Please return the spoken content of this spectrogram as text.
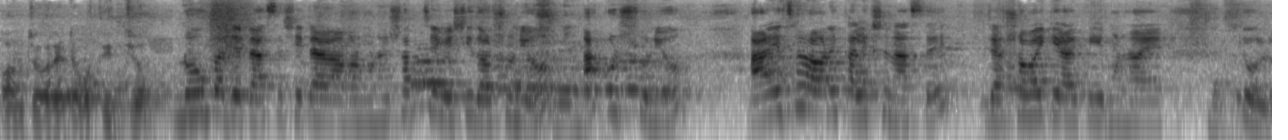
পঞ্চগড় এটা ঐতিহ্য। নৌকা যেটা আছে সেটা আমার মনে হয় সবচেয়ে বেশি দর্শনীয় আকর্ষণীয়। আর এছাড়া অনেক কালেকশন আছে যা সবাইকে আর কি মনে হয় কি বলব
